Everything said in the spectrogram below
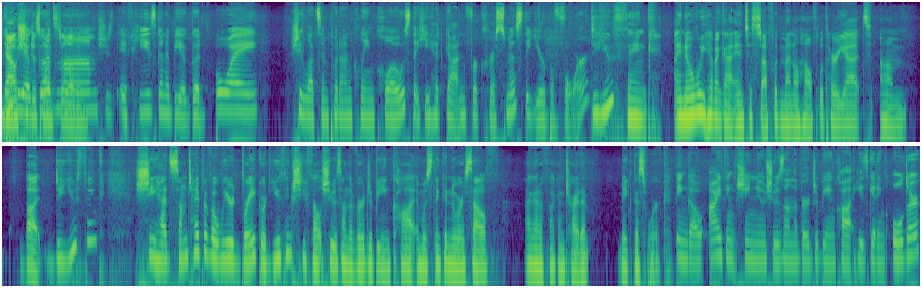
Now she just wants to love him. She's if he's going to be a good boy, she lets him put on clean clothes that he had gotten for Christmas the year before. Do you think? I know we haven't got into stuff with mental health with her yet, um, but do you think she had some type of a weird break, or do you think she felt she was on the verge of being caught and was thinking to herself, "I gotta fucking try to make this work"? Bingo. I think she knew she was on the verge of being caught. He's getting older.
